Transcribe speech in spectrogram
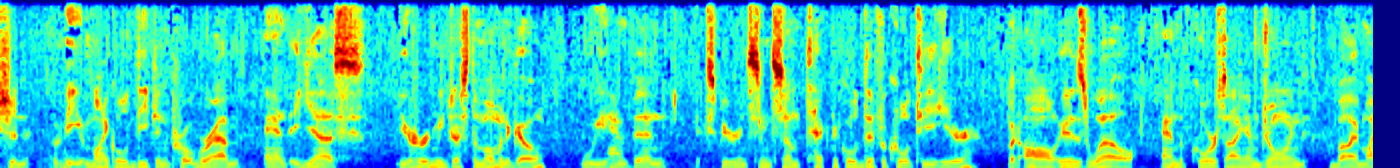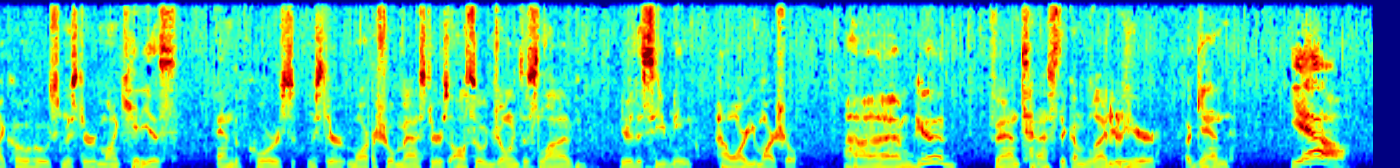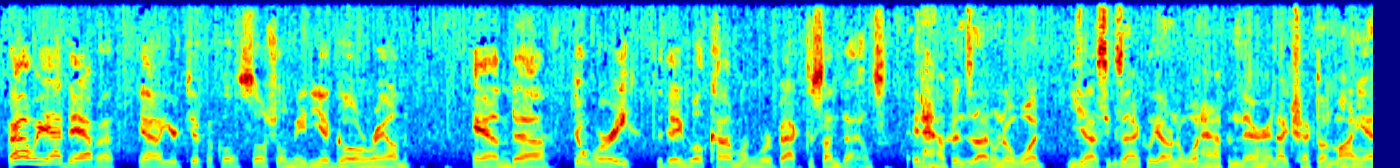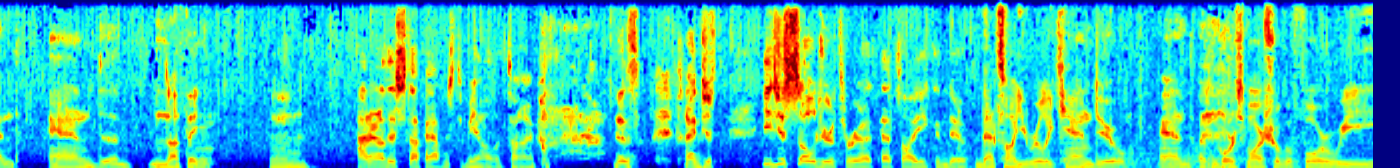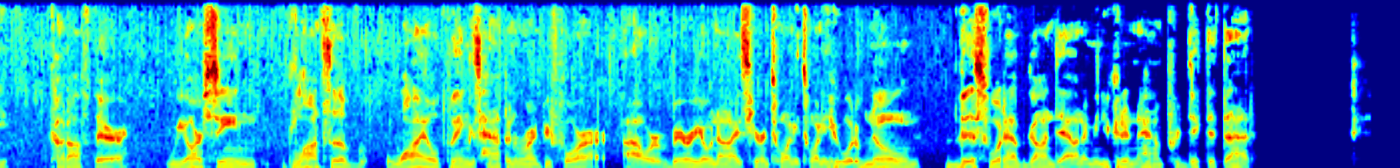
Edition of the Michael Decon program. And yes, you heard me just a moment ago. We have been experiencing some technical difficulty here, but all is well. And of course, I am joined by my co host, Mr. Mike Hideous. And of course, Mr. Marshall Masters also joins us live here this evening. How are you, Marshall? I'm good. Fantastic. I'm glad you're here again. Yeah. Well, we had to have a, you know, your typical social media go around. And uh, don't worry, the day will come when we're back to sundials. It happens. I don't know what. Yes, exactly. I don't know what happened there, and I checked on my end, and uh, nothing. Mm, I don't know. This stuff happens to me all the time. This- I just, you just soldier through it. That's all you can do. That's all you really can do. And of course, Marshall, before we cut off there, we are seeing lots of wild things happen right before our, our very own eyes here in 2020. Who would have known this would have gone down? I mean, you couldn't have predicted that.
